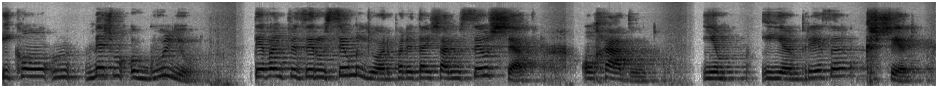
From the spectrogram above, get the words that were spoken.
e com mesmo orgulho. Devem fazer o seu melhor para deixar o seu chefe honrado e a empresa crescer.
